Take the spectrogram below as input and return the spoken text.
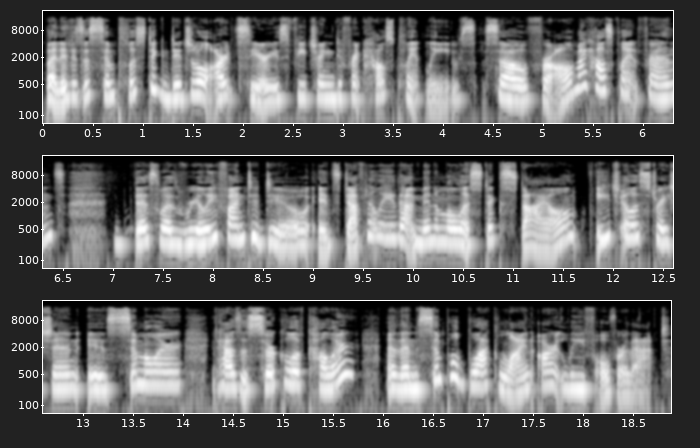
but it is a simplistic digital art series featuring different houseplant leaves. So, for all my houseplant friends, this was really fun to do. It's definitely that minimalistic style. Each illustration is similar. It has a circle of color and then a simple black line art leaf over that.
